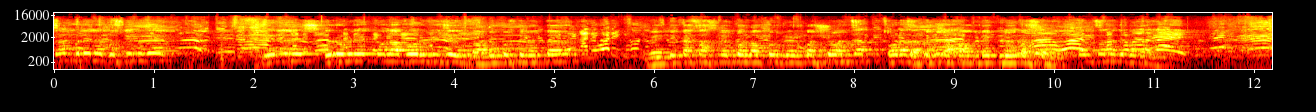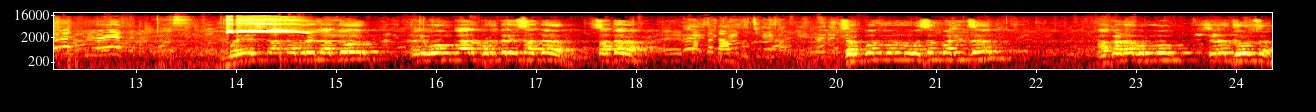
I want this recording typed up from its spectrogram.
संपलेल्या कुस्तीमध्ये निलेश कोल्हापूर विजयी चालू कुस्तीनंतर वेदिका सासने कोल्हापूर रेड कॉस्ट्युम थोडा प्रतीक्षा बागडे ब्ल्यू कॉस्ट्युम पंचामध्ये बघा. महेश तांदापुरे लातूर. आणि ओंकार फडतरे सादर सातारा. सरपंच म्हणून वसंत पाटील सर आखाडा प्रमुख शरद झोळ सर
